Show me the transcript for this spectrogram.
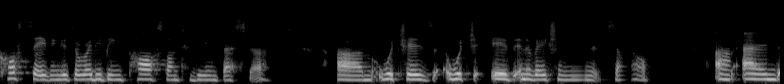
cost saving is already being passed on to the investor, um, which is which is innovation in itself. Um, and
